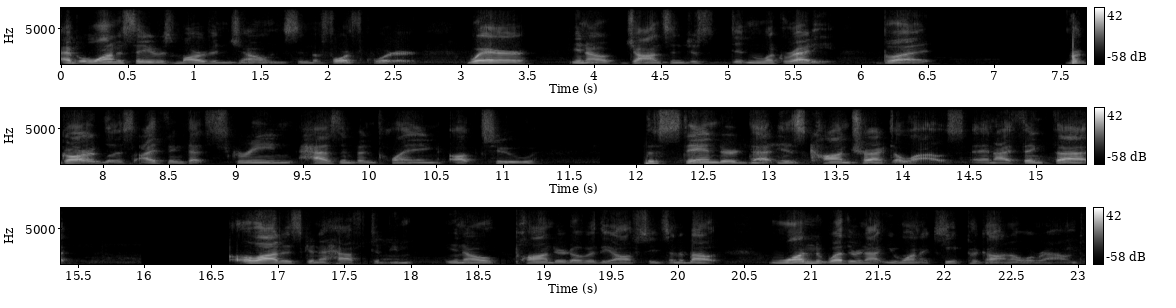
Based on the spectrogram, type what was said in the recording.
I want to say it was Marvin Jones in the fourth quarter where you know Johnson just didn't look ready. But regardless, I think that Skrine hasn't been playing up to the standard that his contract allows, and I think that a lot is going to have to be you know pondered over the offseason about one whether or not you want to keep Pagano around,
